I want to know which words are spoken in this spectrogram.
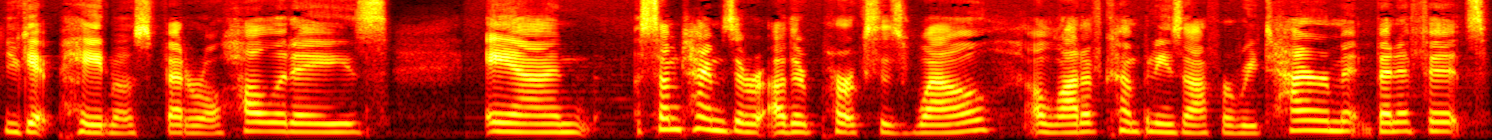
You get paid most federal holidays. And sometimes there are other perks as well. A lot of companies offer retirement benefits,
